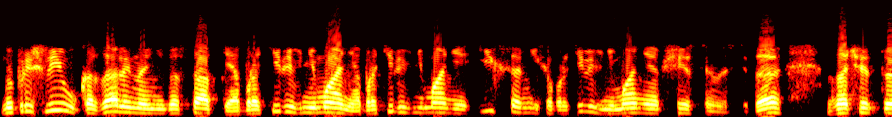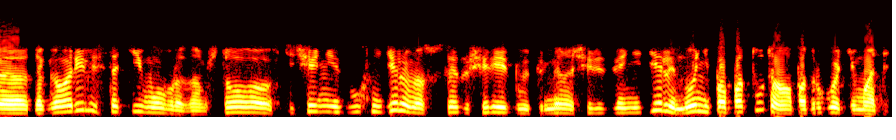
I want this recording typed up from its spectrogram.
Мы пришли, указали на недостатки, обратили внимание, обратили внимание их самих, обратили внимание общественности, да, значит, э, договорились таким образом, что в течение двух недель у нас следующий рейд будет примерно через две недели, но не по батутам, а по другой тематике.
